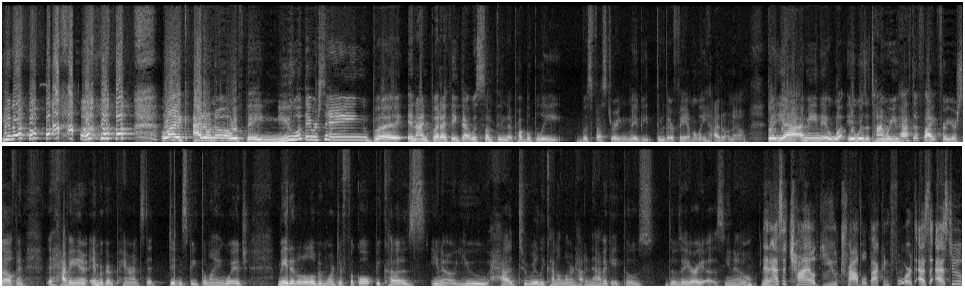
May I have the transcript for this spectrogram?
you know? like I don't know if they knew what they were saying, but and I but I think that was something that probably was festering maybe through their family. I don't know. But yeah, I mean, it, it was a time where you have to fight for yourself, and having immigrant parents that didn't speak the language made it a little bit more difficult because you know you had to really kind of learn how to navigate those those areas you know and as a child you travel back and forth as as do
